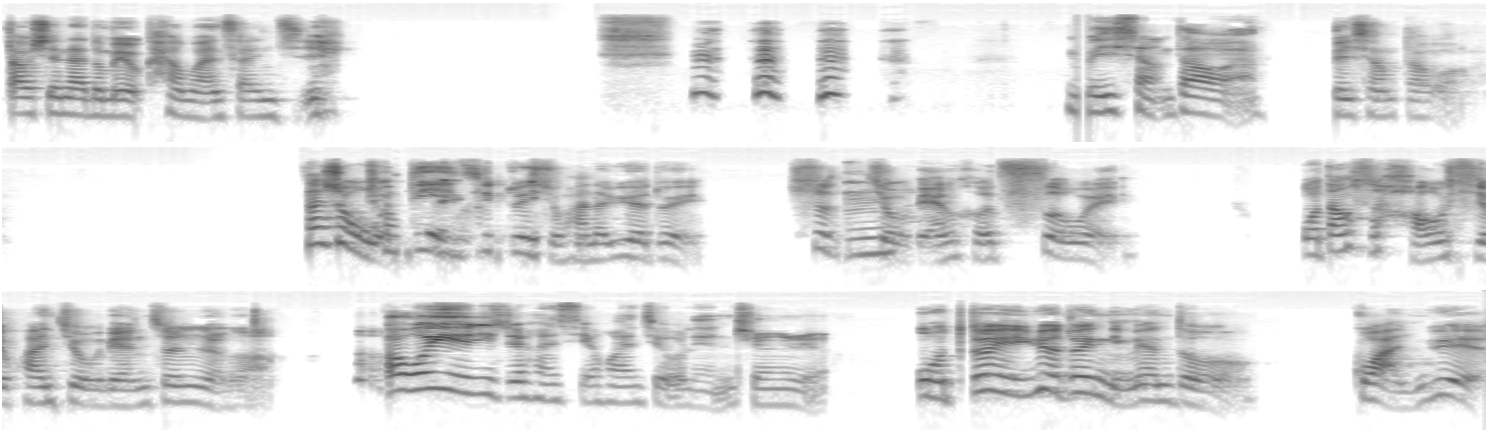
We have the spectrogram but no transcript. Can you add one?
到现在都没有看完三集，没想到啊，没想到啊。但是我第一季最喜欢的乐队是九连和刺猬，我当时好喜欢九连真人啊。啊，我也一直很喜欢九连真人。我对乐队里面的管乐，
